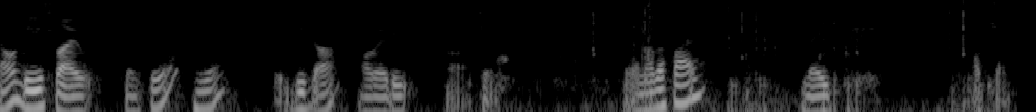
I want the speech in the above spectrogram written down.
Now these five you can see here. These are already uh, changed. So another file make options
